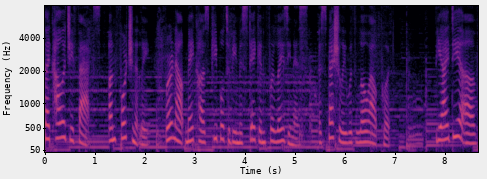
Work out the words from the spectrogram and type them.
Psychology facts. Unfortunately, burnout may cause people to be mistaken for laziness, especially with low output. The idea of,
